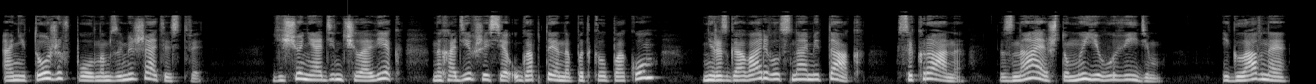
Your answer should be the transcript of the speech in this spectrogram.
Они тоже в полном замешательстве. Еще ни один человек, находившийся у Гаптена под колпаком, не разговаривал с нами так, с экрана, зная, что мы его видим. И главное,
